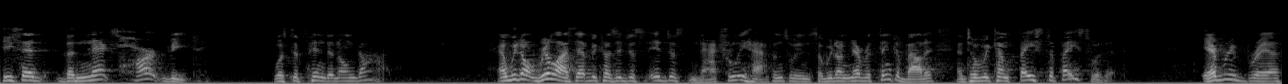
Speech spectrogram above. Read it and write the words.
he said the next heartbeat was dependent on God. And we don't realize that because it just it just naturally happens, so we don't never think about it until we come face to face with it. Every breath,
